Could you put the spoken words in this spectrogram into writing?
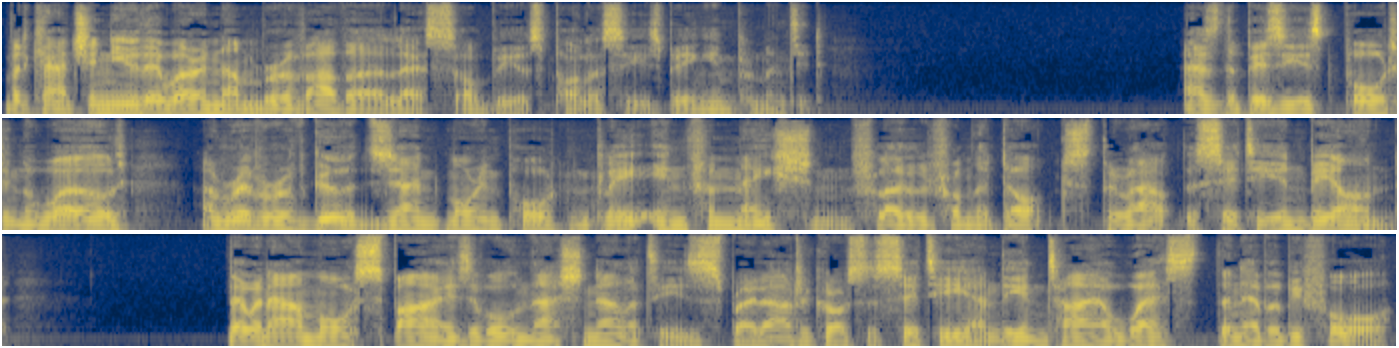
but Katja knew there were a number of other less obvious policies being implemented. As the busiest port in the world, a river of goods and, more importantly, information flowed from the docks throughout the city and beyond. There were now more spies of all nationalities spread out across the city and the entire West than ever before.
